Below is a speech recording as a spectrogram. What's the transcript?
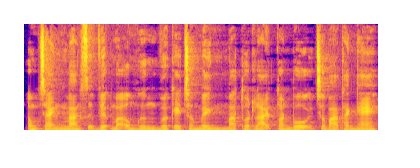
Ông Tránh mang sự việc mà ông Hưng vừa kể cho mình mà thuật lại toàn bộ cho bà Thanh nghe.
